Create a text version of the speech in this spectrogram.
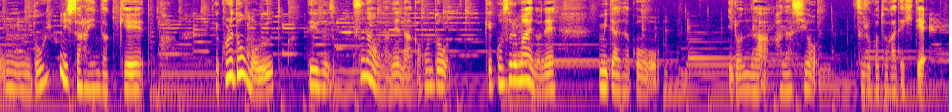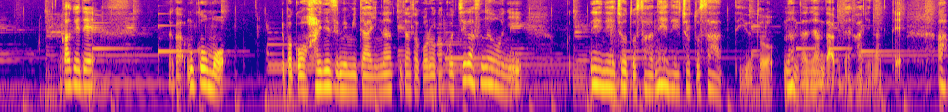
うん、どういうふうにしたらいいんだっけ?」とか「これどう思う?」とかっていう素直なねなんか本当結婚する前のねみたいなこういろんな話をすることができてかげでなんか向こうもやっぱこうハリネズミみたいになってたところがこっちが素直に「ねえねえちょっとさねえねえちょっとさ」って言うと「なんだなんだ」みたいな感じになってあ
